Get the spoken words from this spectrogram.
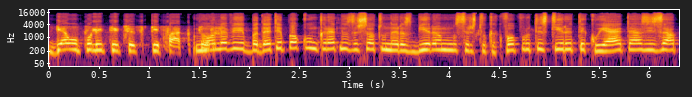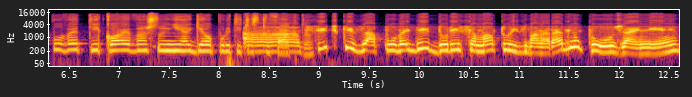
геополитически фактор. Моля ви, бъдете по-конкретна, защото не разбирам срещу какво протестирате, коя е тази заповед и кой е външния геополитически А, фактор. всички заповеди, дори самото извънредно положение,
